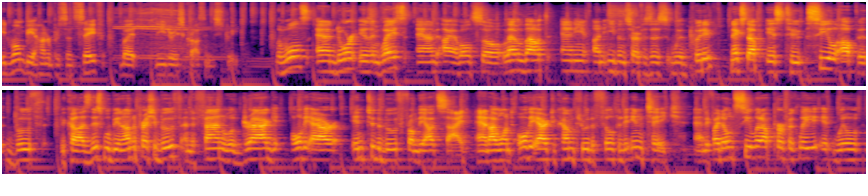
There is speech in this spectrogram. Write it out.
It won't be 100% safe, but neither is crossing the street. The walls and door is in place and I have also leveled out any uneven surfaces with putty. Next up is to seal up the booth because this will be an under pressure booth and the fan will drag all the air into the booth from the outside. And I want all the air to come through the filtered intake. And if I don't seal it up perfectly, it will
